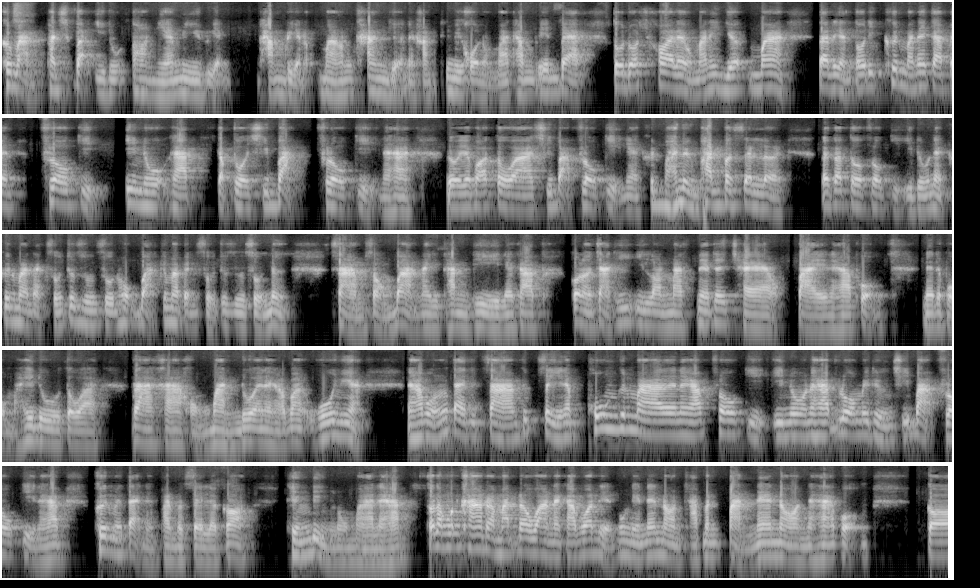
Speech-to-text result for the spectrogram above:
คือหมาพันชิบะอินุตอนนี้มีเหรียญทำเหรียญออกมาค่อนข้างเยอะนะครับ ที่มีคนออกมาทำเหรียญแบบตัวดอชคอยอะไรออกมานี่เยอะมาก แต่เหรียญตัวที่ขึ้นมาได้กลายเป็นโฟลกิอินุครับกับตัวชิบะโฟลกินะฮะโดยเฉพาะตัวชิบะโฟลกิเนี่ยขึ้นมา 1,000%เลย แล้วก็ตัวโฟลกิอินุเนี่ยขึ้นมาจาก 0.006 บาทขึ้นมาเป็น 0.001 0.00132 บาทในทันทีนะครับก็หลังจากที่อีลอนมัสเนี่ยได้แชร์ออกไปนะครับผมเนี่ยเดี๋ยวผมให้ดูตัวราคาของมันด้วยนะครับ ว่าโอ้โหเนี่ยนะครับผมตั้งแต่ 13 14นะพุ่งขึ้นมาเลยนะครับโฟลกิอินูนะครับ รวมไปถึงชิบะโฟลกินะครับ ขึ้นไปแต่ 1,000%แล้วก็ทิ้งดิ่งลงมานะครับ ก็ต้องค่อนข้างระมัดระวังนะครับ ว่าเหรียญพวกนี้แน่นอนครับ มันปั่นแน่นอนนะฮะผมก็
